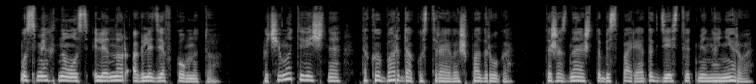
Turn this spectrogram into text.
— усмехнулась Эленор, оглядев комнату. «Почему ты вечно такой бардак устраиваешь, подруга? Ты же знаешь, что беспорядок действует мне на нервы».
